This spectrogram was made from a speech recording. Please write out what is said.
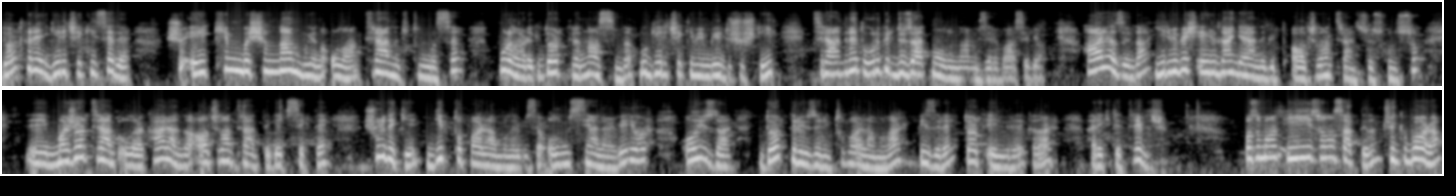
4 liraya geri çekilse de şu Ekim başından bu yana olan trendin tutulması buralardaki 4 liranın aslında bu geri çekimin bir düşüş değil, trendine doğru bir düzeltme olduğundan bizlere bahsediyor. Hali hazırda 25 Eylül'den gelen de bir alçalan trend söz konusu e, majör trend olarak halen de alçalan trendde geçsek de şuradaki dip toparlanmaları bize olumlu sinyaller veriyor. O yüzden 4 lira üzerindeki toparlanmalar bizlere 4.50 liraya kadar hareket ettirebilir. O zaman iyi sona saklayalım. Çünkü bu ara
